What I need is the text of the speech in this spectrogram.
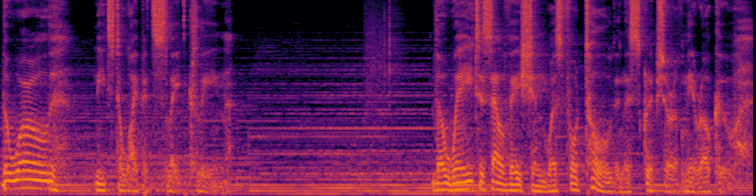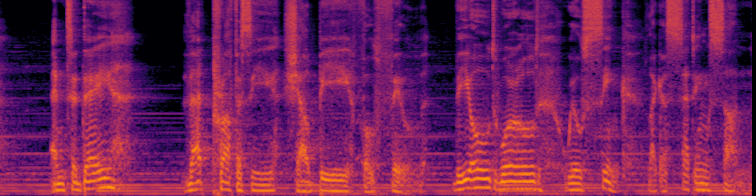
The world needs to wipe its slate clean. The way to salvation was foretold in the scripture of Miroku. And today, that prophecy shall be fulfilled. The old world will sink like a setting sun,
